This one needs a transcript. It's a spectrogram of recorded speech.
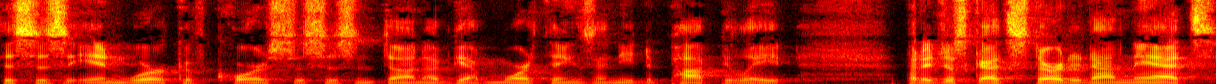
This is in work, of course. This isn't done. I've got more things I need to populate but I just got started on that,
